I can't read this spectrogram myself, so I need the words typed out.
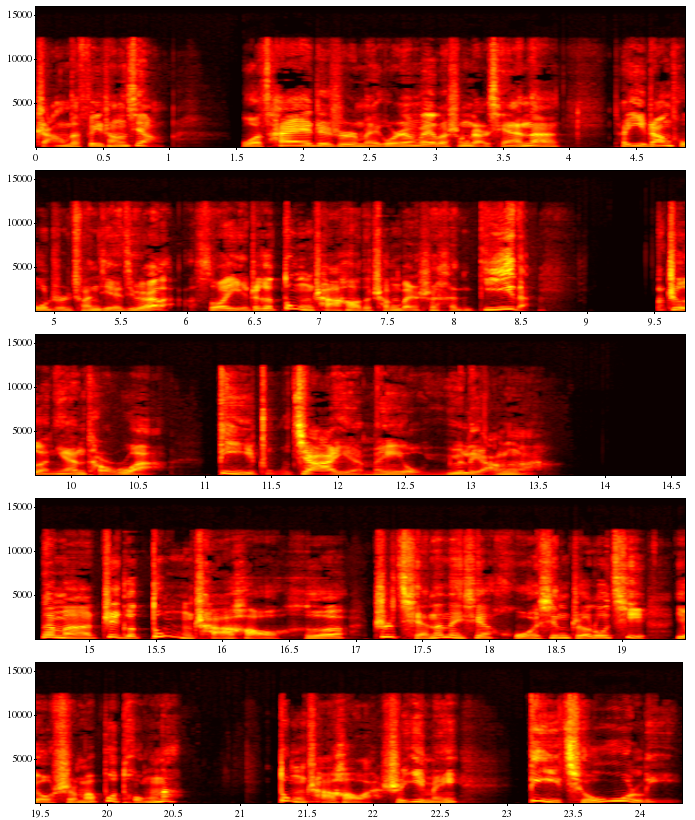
长得非常像。我猜这是美国人为了省点钱呢。他一张图纸全解决了，所以这个洞察号的成本是很低的。这年头啊，地主家也没有余粮啊。那么，这个洞察号和之前的那些火星着陆器有什么不同呢？洞察号啊，是一枚地球物理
